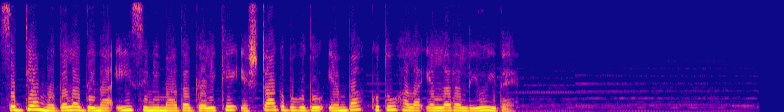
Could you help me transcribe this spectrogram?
ಸದ್ಯ ಮೊದಲ ದಿನ ಈ ಸಿನಿಮಾದ ಗಳಿಕೆ ಎಷ್ಟಾಗಬಹುದು ಎಂಬ ಕುತೂಹಲ ಎಲ್ಲರಲ್ಲಿಯೂ ಇದೆ.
